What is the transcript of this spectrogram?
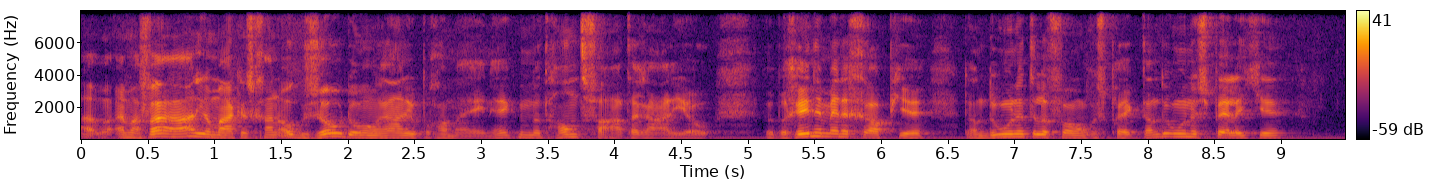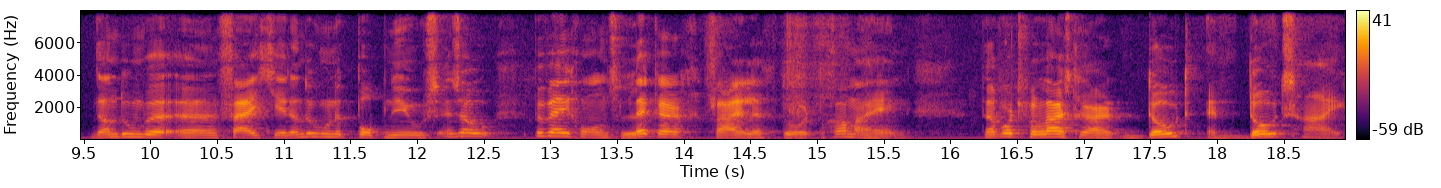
Uh, Maar vaak radiomakers gaan ook zo door een radioprogramma heen. hè. Ik noem dat handvatenradio. We beginnen met een grapje, dan doen we een telefoongesprek, dan doen we een spelletje, dan doen we eh, een feitje, dan doen we het popnieuws. En zo bewegen we ons lekker veilig door het programma heen. Dan wordt voor luisteraar dood en doodsaai.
